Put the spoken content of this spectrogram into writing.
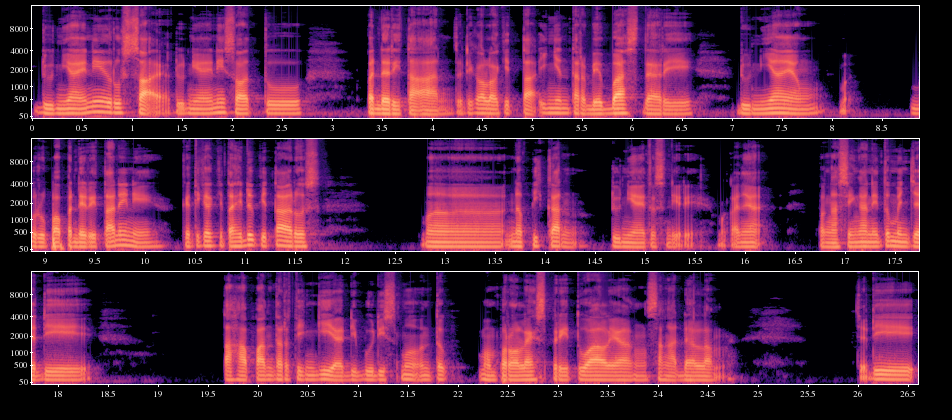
dunia ini rusak ya, dunia ini suatu penderitaan. Jadi kalau kita ingin terbebas dari dunia yang berupa penderitaan ini, ketika kita hidup kita harus menepikan dunia itu sendiri. Makanya pengasingan itu menjadi tahapan tertinggi ya di Buddhisme untuk memperoleh spiritual yang sangat dalam. Jadi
